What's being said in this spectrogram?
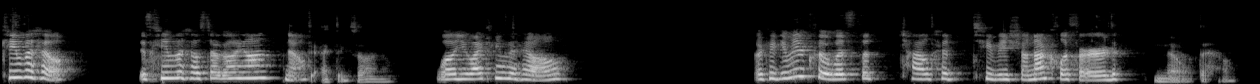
King of the Hill. Is King of the Hill still going on? No. I think so. I know. Well, you like King of the Hill. Okay, give me a clue. What's the childhood TV show? Not Clifford. No. What the hell?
